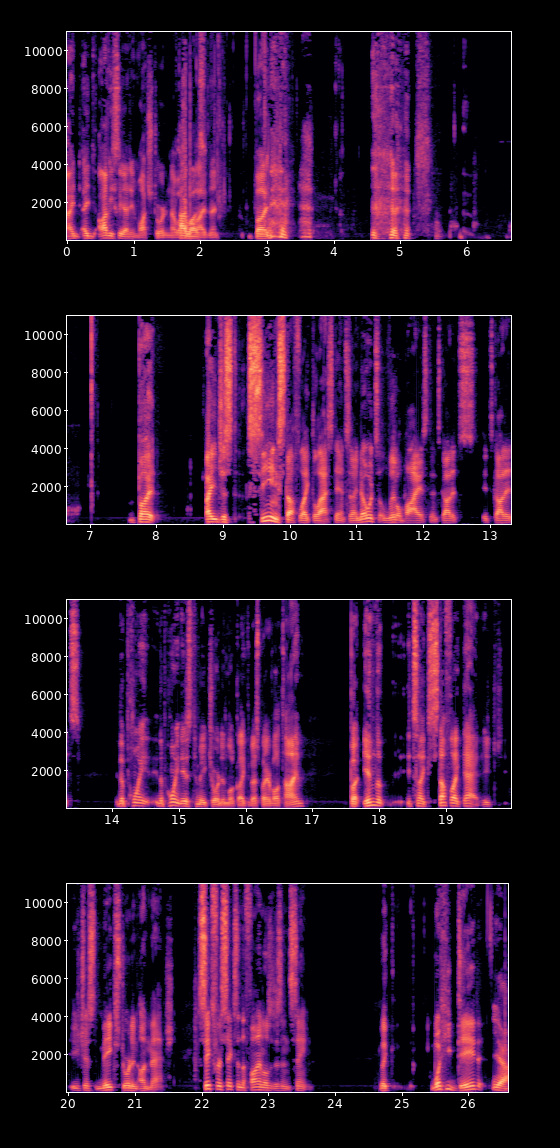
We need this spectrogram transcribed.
I, I obviously I didn't watch Jordan. I wasn't was. alive then. But but I just seeing stuff like The Last Dance and I know it's a little biased and it's got its it's got its the point the point is to make Jordan look like the best player of all time. But in the it's like stuff like that. It it just makes Jordan unmatched. 6 for 6 in the finals is insane. Like what he did yeah.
